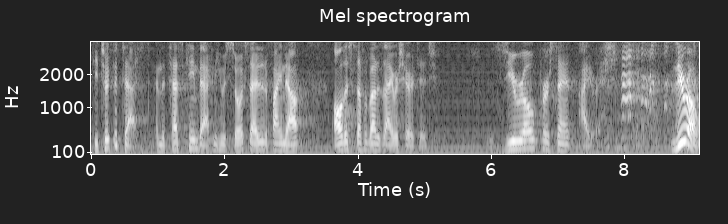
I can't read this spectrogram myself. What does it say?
He took the test, and the test came back, and he was so excited to find out all this stuff about his Irish heritage. 0% Irish. Zero.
